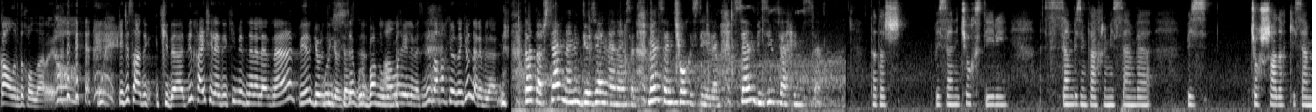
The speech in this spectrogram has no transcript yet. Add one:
qaldırdıq onları. Gecə saat 2-də bir xahiş elədik ki, bir nənələrinə bir görüntü göndərsinlər. sizə qurban olum. Allah eləməsin. Bir baxaq gör nə göndərə bilər. Dadaş, sən mənim gözəl nənəmsən. Mən səni çox istəyirəm. Sən bizim fəxrimizsən. Dadaş, biz səni çox istəyirik. Sən bizim fəxrimizsən və biz çox şadıq ki, sən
